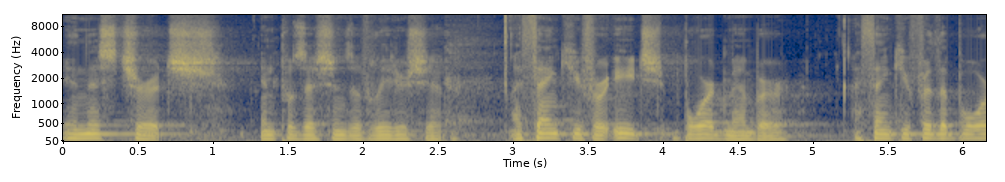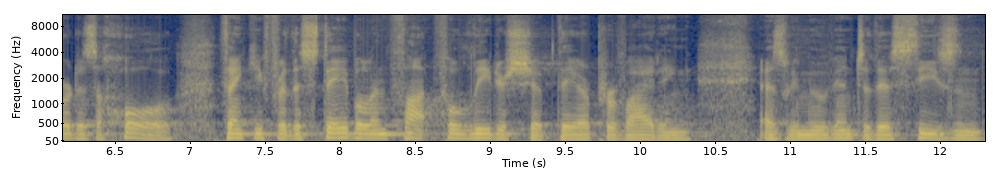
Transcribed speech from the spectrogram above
in this church in positions of leadership. I thank you for each board member. I thank you for the board as a whole. Thank you for the stable and thoughtful leadership they are providing as we move into this season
